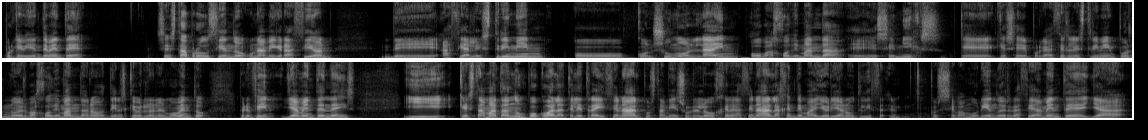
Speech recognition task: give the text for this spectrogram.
porque evidentemente se está produciendo una migración de hacia el streaming o consumo online o bajo demanda, eh, ese mix que, que se... porque a veces el streaming pues no es bajo demanda, ¿no? Tienes que verlo en el momento. Pero en fin, ya me entendéis. Y que está matando un poco a la tele tradicional. Pues también es un relevo generacional, la gente mayor ya no utiliza... Pues se va muriendo desgraciadamente, ya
